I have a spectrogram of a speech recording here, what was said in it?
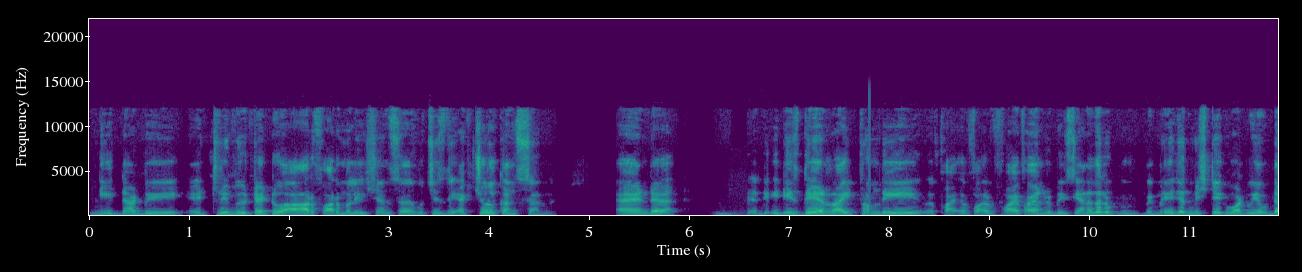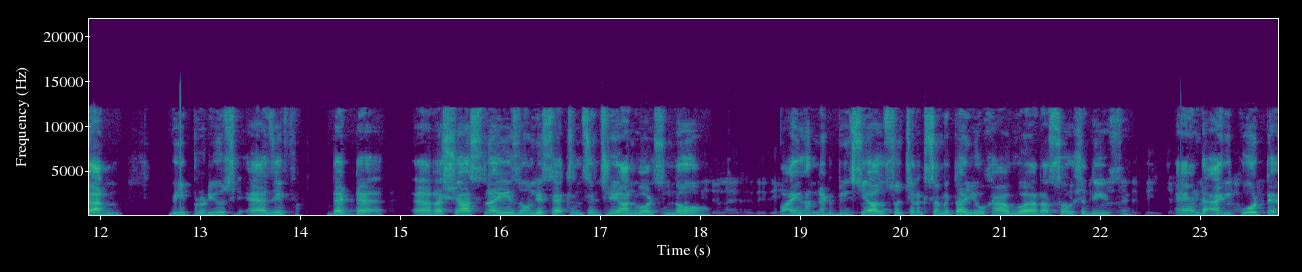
need not be attributed to our formulations, uh, which is the actual concern. And uh, it is there right from the fi- fi- fi- 500 BC. Another major mistake what we have done, we produced as if that uh, Rashastra is only second century onwards. No, 500 BC also Charak Samhita you have uh, Rasaushadhis. And I'll quote uh,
